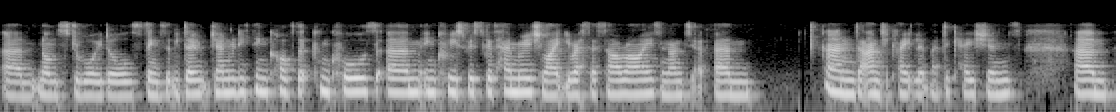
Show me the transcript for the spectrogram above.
um, non-steroidals, things that we don't generally think of that can cause um, increased risk of hemorrhage, like your SSRIs and anti, um, and antiplatelet medications. Um,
